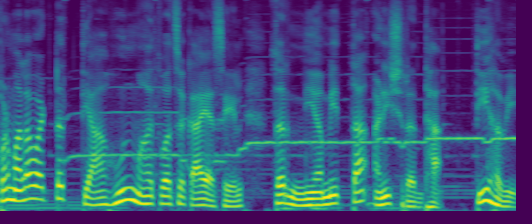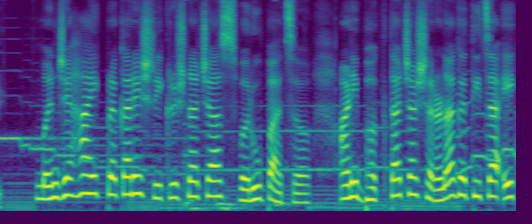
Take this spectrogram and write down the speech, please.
पण मला वाटतं त्याहून महत्त्वाचं काय असेल तर नियमितता आणि श्रद्धा. ती हवी. म्हणजे हा एक प्रकारे श्रीकृष्णाच्या स्वरूपाचं आणि भक्ताच्या शरणागतीचा एक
